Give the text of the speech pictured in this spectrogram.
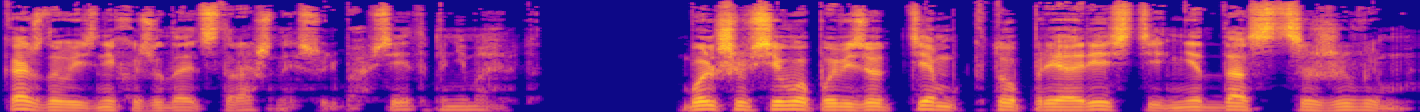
Каждого из них ожидает страшная судьба, все это понимают. Больше всего повезет тем, кто при аресте не дастся живым.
